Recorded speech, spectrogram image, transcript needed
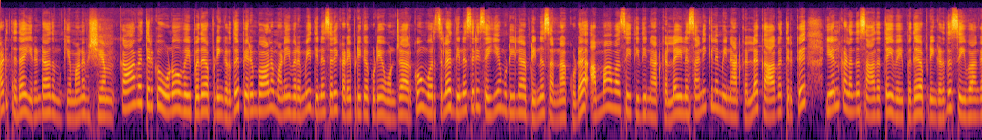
அடுத்ததாக இரண்டாவது முக்கியமான விஷயம். காகத்திற்கு உணவு வைப்பது அப்படிங்கிறது பெரும்பாலும் அனைவருமே தினசரி கடைபிடிக்கக்கூடிய ஒன்றாக இருக்கும். ஒரு சிலர் தினசரி செய்ய முடியல அப்படின்னு சொன்னால் கூட அமாவாசை திதி நாட்களில் இல்லை சனிக்கிழமை நாட்களில் காகத்திற்கு எல் கலந்த சாதத்தை வைப்பது அப்படிங்கிறது செய்வாங்க.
